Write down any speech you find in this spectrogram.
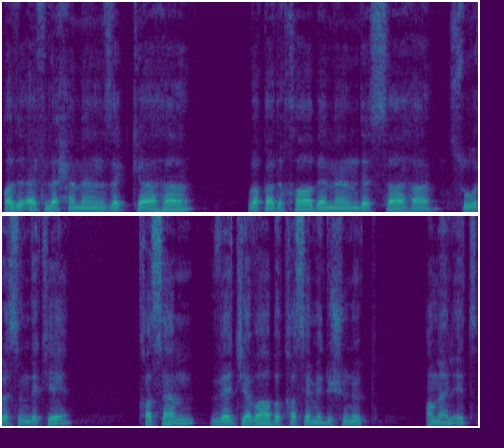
قد أفلح من زكاها وقد خاب men dessaha suresindeki kasem ve cevabı kasemi düşünüp amel et.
